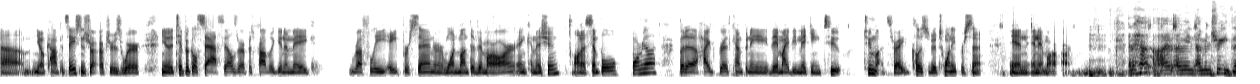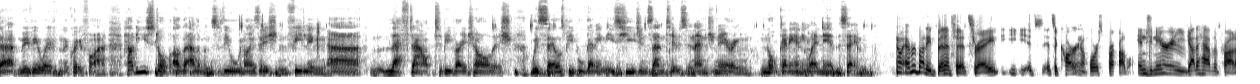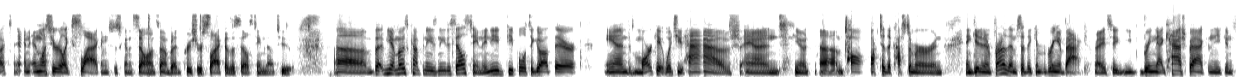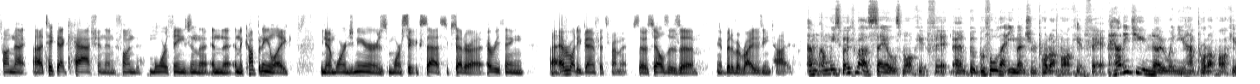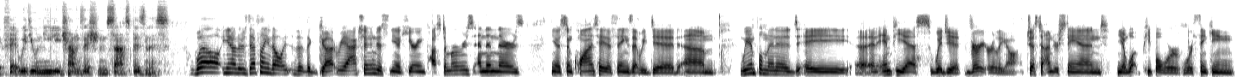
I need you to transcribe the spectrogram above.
um, you know compensation structures where you know the typical SaaS sales rep is probably going to make roughly 8% or one month of MRR in commission on a simple formula. But a high growth company, they might be making two two months, right? Closer to 20% in, in MRR. Mm-hmm. And how, I, I, mean, I'm intrigued there, moving away from the quickfire. How do you stop other elements of the organization feeling uh, left out to be very childish with salespeople getting these huge incentives and engineering not getting anywhere near the same? Know, everybody benefits, right? It's it's a car and a horse problem. Engineering, you got to have the product, and unless you're like Slack and it's just going to sell on its own. But I'm pretty sure Slack has a sales team now too. Um, but you know, most companies need a sales team. They need people to go out there and market what you have and you know um, talk to the customer and and get it in front of them so they can bring it back right so you bring that cash back and you can fund that uh, take that cash and then fund more things in the in the in the company like you know, more engineers, more success, et cetera. Everything, uh, everybody benefits from it. So sales is a, a bit of a rising tide. And, and, we spoke about sales market fit, uh, but before that, you mentioned product market fit. How did you know when you had product market fit with your newly transitioned SaaS business? Well, you know, there's definitely the, the, the gut reaction, just you know, hearing customers, and then there's you know some quantitative things that we did. Um, we implemented a an NPS widget very early on, just to understand you know what people were were thinking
